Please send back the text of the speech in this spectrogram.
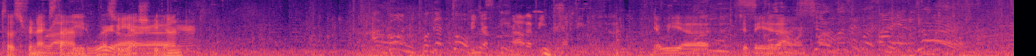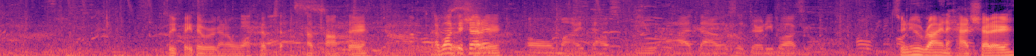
So it's for next Robbie, time. That's what you guys should be doing. Yeah, we uh, debated that one. So we figured we were gonna walk up to, up top there. I blocked the shutter. shutter. Oh my, that was, you, uh, that was a dirty block. So we knew Ryan had shatter,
